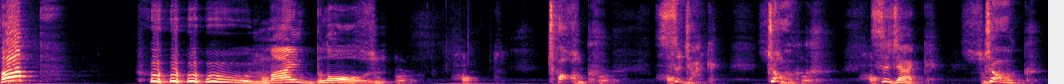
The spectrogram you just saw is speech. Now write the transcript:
Hop! Mind blown. Çok sıcak. Çok sıcak. Çok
